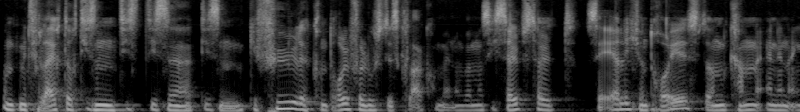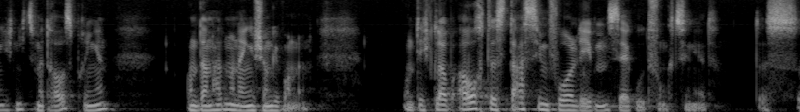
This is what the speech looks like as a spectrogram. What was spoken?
und mit vielleicht auch diesen, dieser, diesen Gefühl des Kontrollverlustes klarkommen. Und wenn man sich selbst halt sehr ehrlich und treu ist, dann kann einen eigentlich nichts mehr draus bringen. Und dann hat man eigentlich schon gewonnen. Und ich glaube auch, dass das im Vorleben sehr gut funktioniert. Dass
